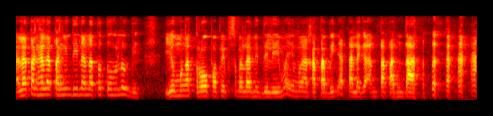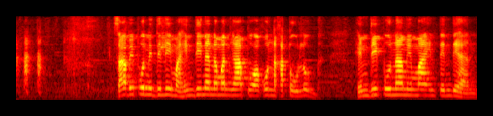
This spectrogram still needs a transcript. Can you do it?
Halatang halatang hindi na natutulog. eh. Yung mga tropa pips pala ni Dilima, yung mga katabi niya, talaga ang tatanda. Sabi po ni Dilima, hindi na naman nga po ako nakatulog. Hindi po namin maintindihan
